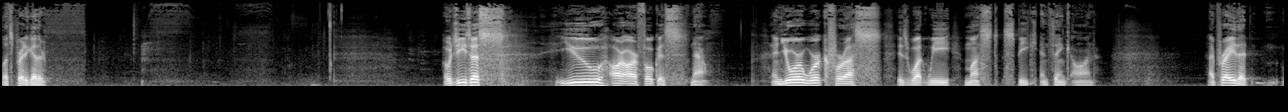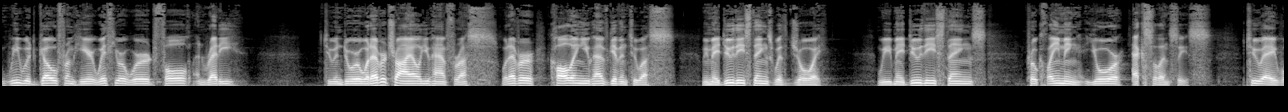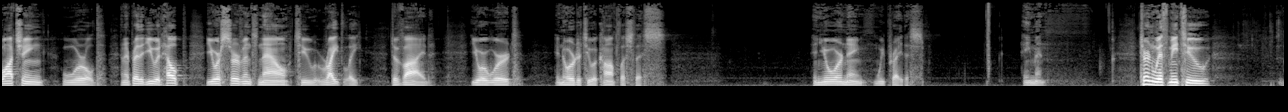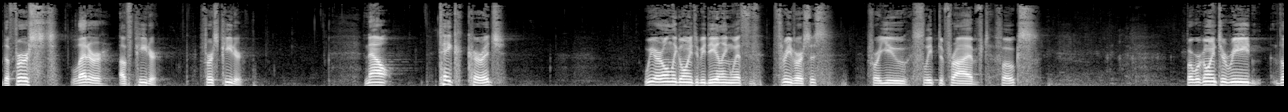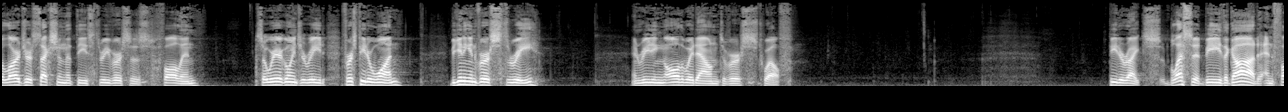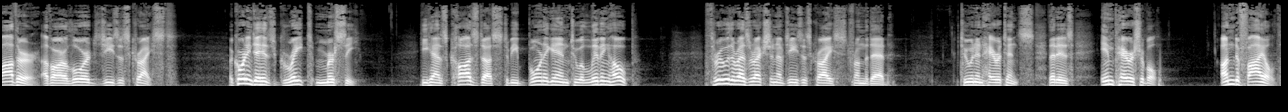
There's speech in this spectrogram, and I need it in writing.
Let's pray together. Oh, Jesus, you are our focus now. And your work for us is what we must speak and think on. I pray that we would go from here with your word full and ready to endure whatever trial you have for us, whatever calling you have given to us. We may do these things with joy. We may do these things proclaiming your excellencies to a watching world. And I pray that you would help your servant now to rightly divide your word in order to accomplish this. In your name we pray this. Amen. Turn with me to the first letter of Peter, First Peter. Now, take courage. We are only going to be dealing with three verses for you sleep deprived folks. But we're going to read the larger section that these three verses fall in. So we are going to read 1 Peter 1, beginning in verse 3 and reading all the way down to verse 12. Peter writes, Blessed be the God and Father of our Lord Jesus Christ. According to his great mercy, he has caused us to be born again to a living hope through the resurrection of Jesus Christ from the dead, to an inheritance that is imperishable, undefiled,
